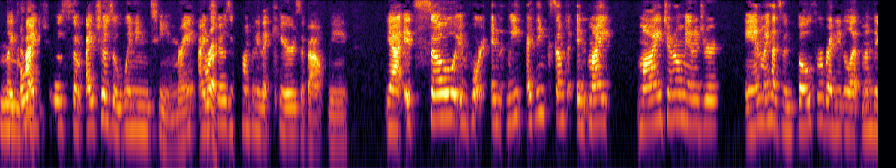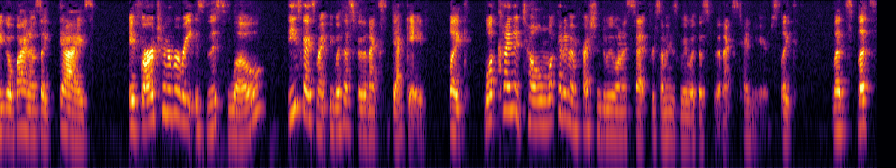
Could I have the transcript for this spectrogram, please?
Mm. Like I chose the I chose a winning team, right? I Correct. chose a company that cares about me." Yeah, it's so important. And we, I think, some and my my general manager and my husband both were ready to let Monday go by, and I was like, guys, if our turnover rate is this low, these guys might be with us for the next decade. Like, what kind of tone, what kind of impression do we want to set for something who's gonna be with us for the next ten years? Like, let's let's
